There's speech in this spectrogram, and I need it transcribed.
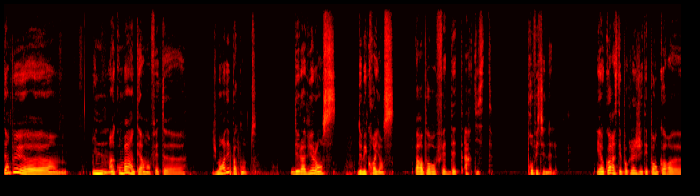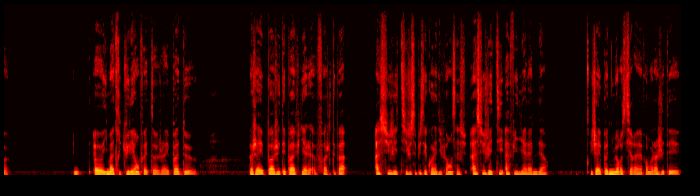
un peu un combat interne, en fait. je m'en rendais pas compte de la violence de mes croyances par rapport au fait d'être artiste professionnel. Et encore à cette époque-là, j'étais pas encore euh, euh, immatriculée en fait. J'avais pas de, bah, j'avais pas, j'étais pas affiliée, enfin j'étais pas assujettie. Je sais plus c'est quoi la différence assujettie, affiliée à la MDA. J'avais pas de numéro de siret. Enfin voilà, j'étais,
